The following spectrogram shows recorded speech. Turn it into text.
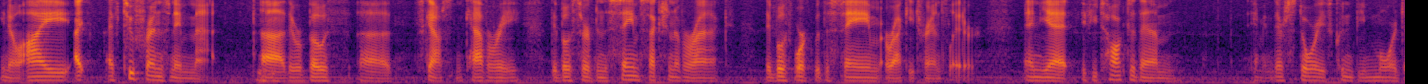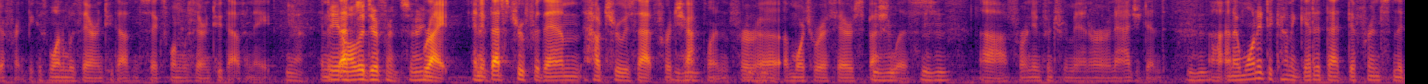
you know, I, I, I, have two friends named Matt. Mm -hmm. uh, they were both uh, scouts and cavalry. They both served in the same section of Iraq. They both worked with the same Iraqi translator. And yet, if you talk to them, I mean, their stories couldn't be more different because one was there in 2006, one was there in 2008. Yeah, and made all the difference, right? Right, and yeah. if that's true for them, how true is that for a mm -hmm. chaplain, for mm -hmm. a, a, mortuary affairs mm-hmm. specialist? Uh, for an infantryman or an adjutant. Mm -hmm. uh, and I wanted to kind of get at that difference, and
